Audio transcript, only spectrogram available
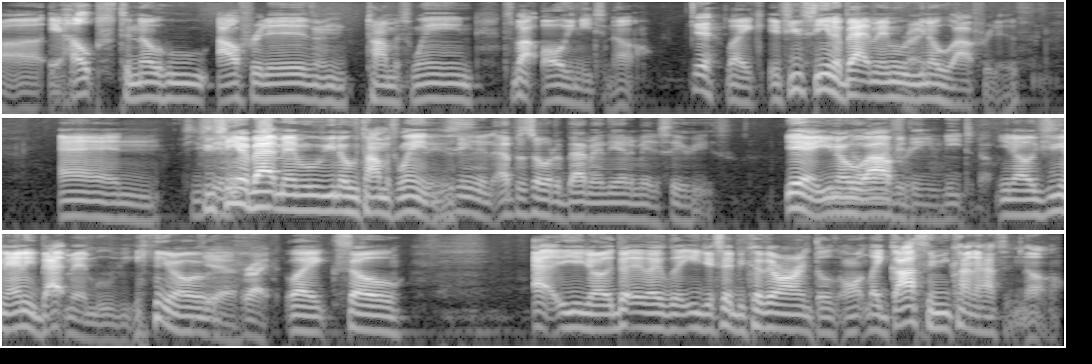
Uh, it helps to know who Alfred is and Thomas Wayne. It's about all you need to know. Yeah. Like if you've seen a Batman movie, you know who Alfred is, and if you've you've seen seen a Batman movie, you know who Thomas Wayne is. You've seen an episode of Batman the Animated Series. Yeah, you know, who Alfred. everything you need to know. You know, if you've seen any Batman movie, you know. Yeah, right. Like so, uh, you know, th- like, like you just said, because there aren't those on like Gotham, you kind of have to know.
